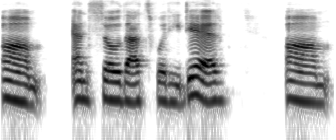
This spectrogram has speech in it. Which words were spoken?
Um, and so that's what he did. Um,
